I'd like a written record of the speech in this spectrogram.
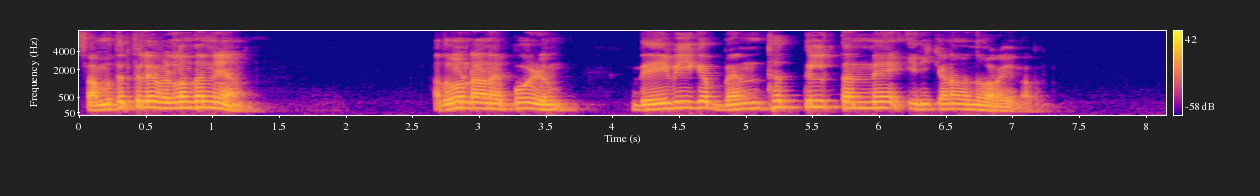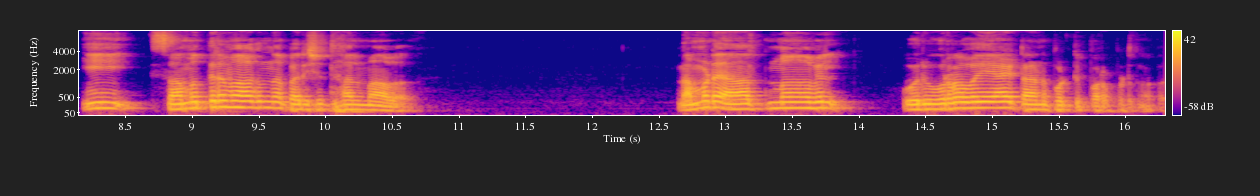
സമുദ്രത്തിലെ വെള്ളം തന്നെയാണ്. അതുകൊണ്ടാണ് എപ്പോഴും ദൈവിക ബന്ധത്തിൽ തന്നെ ഇരിക്കണമെന്ന് പറയുന്നത്. ഈ സമുദ്രമാകുന്ന പരിശുദ്ധാത്മാവ് നമ്മുടെ ആത്മാവിൽ ഒരു ഉറവയായിട്ടാണ് പൊട്ടിപ്പുറപ്പെടുന്നത്.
